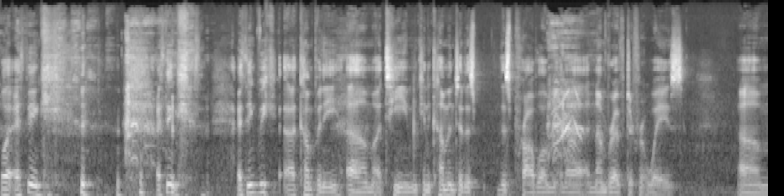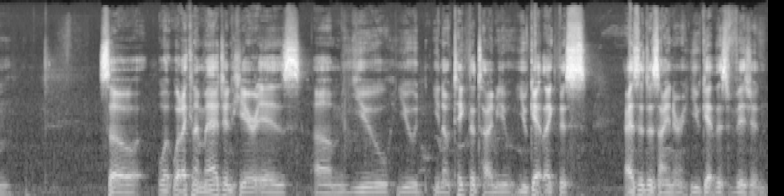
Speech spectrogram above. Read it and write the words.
Well, I think, I think, I think we a company, um, a team can come into this this problem in a, a number of different ways. Um, so what, what I can imagine here is um, you you you know take the time you you get like this as a designer you get this vision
